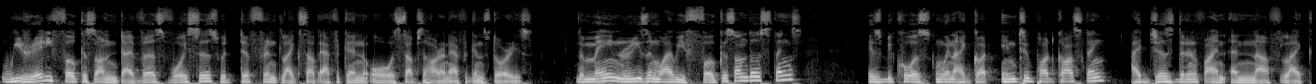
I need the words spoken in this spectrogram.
we really focus on diverse voices with different like South African or sub-Saharan African stories. The main reason why we focus on those things is because when I got into podcasting, I just didn't find enough like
